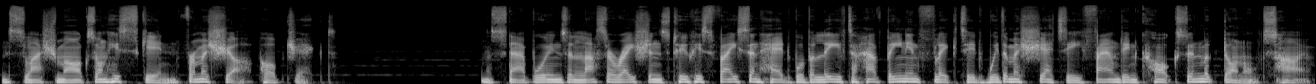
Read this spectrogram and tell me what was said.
and slash marks on his skin from a sharp object. The stab wounds and lacerations to his face and head were believed to have been inflicted with a machete found in Cox and MacDonald's home.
